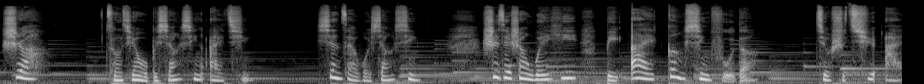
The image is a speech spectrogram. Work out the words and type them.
是啊，从前我不相信爱情，现在我相信，世界上唯一比爱更幸福的，就是去爱；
